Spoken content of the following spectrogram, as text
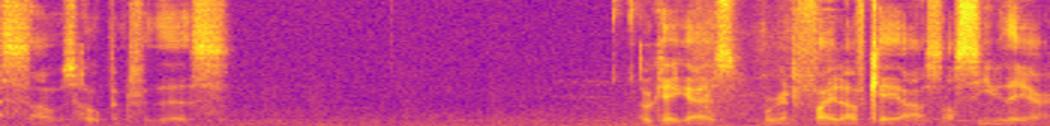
Yes, I was hoping for this. Okay, guys, we're gonna fight off chaos. I'll see you there.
